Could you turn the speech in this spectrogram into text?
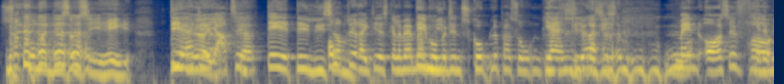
så kunne man ligesom sige, hey, det Ja, det hører er- jeg til. ja. Det, det er ligesom... Oh, det er rigtigt, jeg skal lade være med det at gå mit- med den skumle person. Ja, lige præcis. Men også for,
